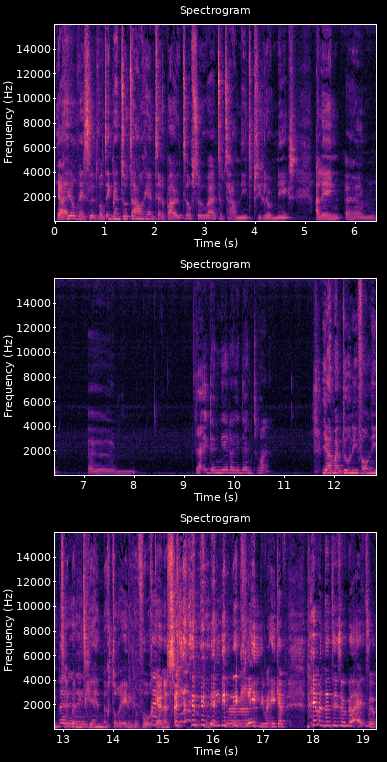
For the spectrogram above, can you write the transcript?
Ja, heel wisselend. Want ik ben totaal geen therapeut of zo. Hè? Totaal niet, psycholoog, niks. Alleen... Um, ja, ik denk meer dan je denkt hoor. Ja, maar ik bedoel in ieder geval niet, ik ben niet gehinderd door enige voorkennis. Nee. Geen, ik heb, nee, maar dat is ook wel echt zo.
